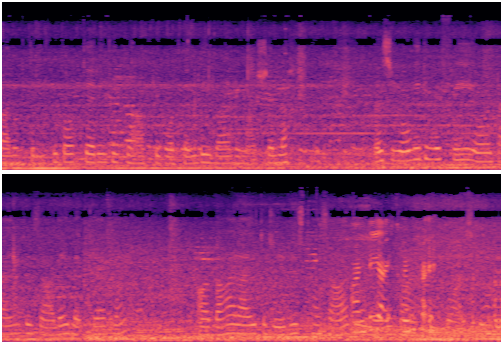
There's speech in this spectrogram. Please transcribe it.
बालों की तरीफ भी बहुत कह रही थी कि आपके बहुत हेल्दी बाल है, माशाल्लाह। बस हो गई थी मैं फ्री और टाइम तो ज़्यादा ही लग गया था। और बाहर आई तो जेबीज था साथ आंटी आइसक्रीम खाए तो आइसक्रीम तो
